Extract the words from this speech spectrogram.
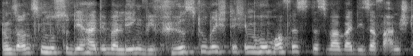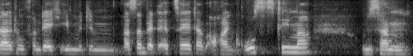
Ansonsten musst du dir halt überlegen, wie führst du richtig im Homeoffice. Das war bei dieser Veranstaltung, von der ich eben mit dem Wasserbett erzählt habe, auch ein großes Thema. Und es haben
